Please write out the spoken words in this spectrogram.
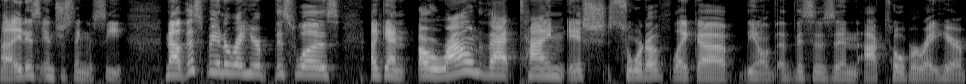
uh, it is interesting to see. Now, this banner right here, this was, again, around that time-ish, sort of, like, uh, you know, this is in October right here.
